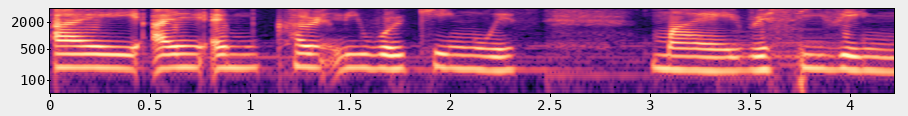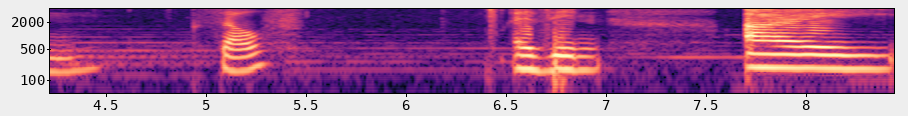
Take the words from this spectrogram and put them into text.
I I am currently working with my receiving self as in I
